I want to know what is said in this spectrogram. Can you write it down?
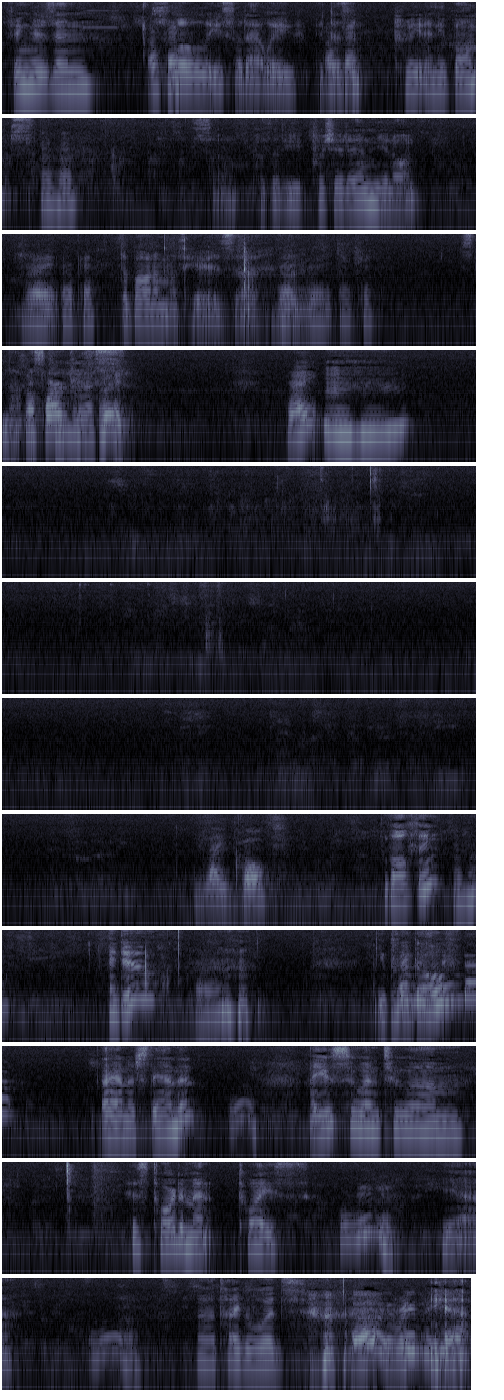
fingers in Okay. slowly, so that way it Okay. doesn't create any bumps. Mm hmm So because if you push it in, you know Right. Okay. the bottom of here is uh, Right. Right. Okay. it's not So far, compressed. it's good. Right. Mm-hmm. You like golf? Golfing? Mhm. I do. Right. you play You golf? I understand it. Oh. I used to went to um his tournament twice. oh, really? Yeah. Oh. Uh, Tiger Woods. Oh, really? yeah.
